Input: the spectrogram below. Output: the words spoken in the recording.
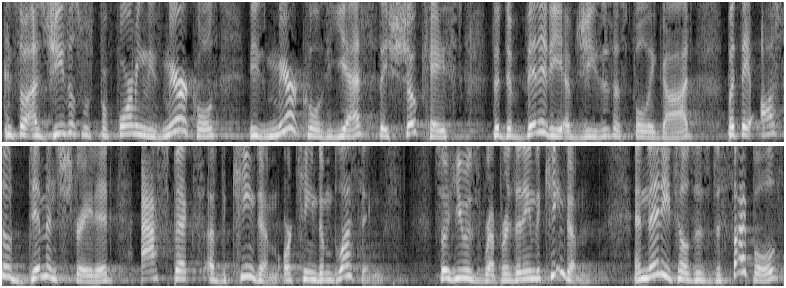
And so, as Jesus was performing these miracles, these miracles, yes, they showcased the divinity of Jesus as fully God, but they also demonstrated aspects of the kingdom or kingdom blessings. So he was representing the kingdom. And then he tells his disciples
